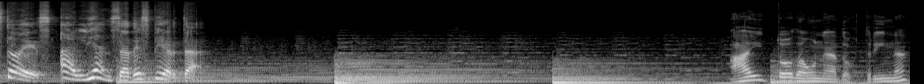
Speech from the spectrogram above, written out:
Esto es Alianza Despierta. Hay toda una doctrina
